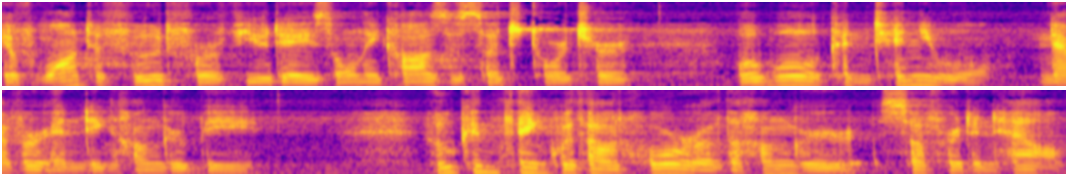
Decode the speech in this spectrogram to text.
If want of food for a few days only causes such torture, what will a continual, never ending hunger be? Who can think without horror of the hunger suffered in hell?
